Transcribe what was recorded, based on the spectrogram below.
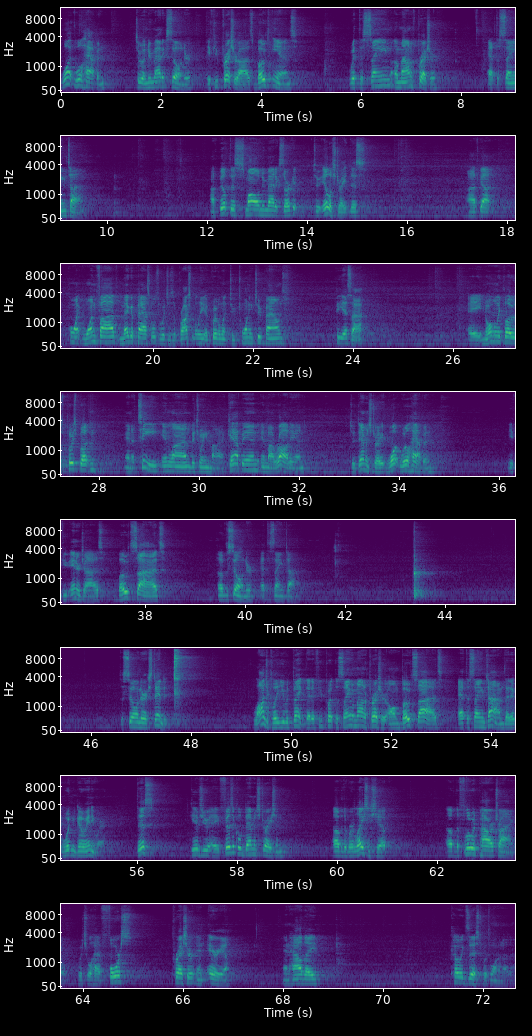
what will happen to a pneumatic cylinder if you pressurize both ends with the same amount of pressure at the same time. I've built this small pneumatic circuit to illustrate this. I've got 0.15 megapascals, which is approximately equivalent to 22 pounds PSI, a normally closed push button, and a T in line between my cap end and my rod end to demonstrate what will happen if you energize both sides of the cylinder at the same time. The cylinder extended. Logically, you would think that if you put the same amount of pressure on both sides at the same time that it wouldn't go anywhere. This gives you a physical demonstration of the relationship of the fluid power triangle, which will have force, pressure, and area, and how they coexist with one another.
